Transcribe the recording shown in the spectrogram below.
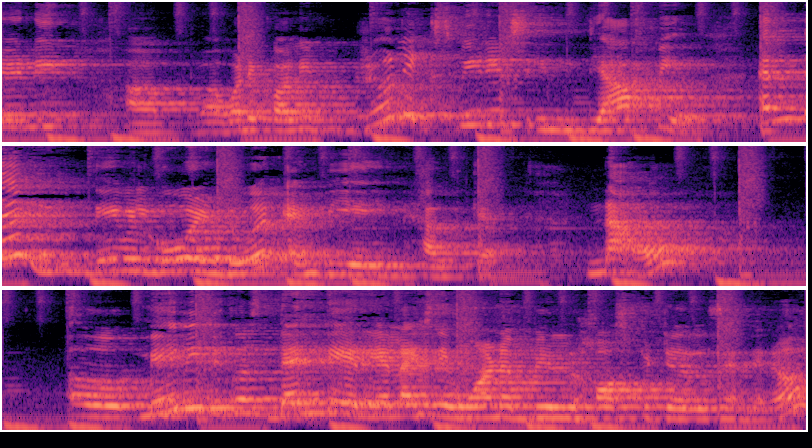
really, uh, what do you call it, really experienced in their field. And then they will go and do an MBA in healthcare. Now, maybe because then they realize they want to build hospitals and you know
